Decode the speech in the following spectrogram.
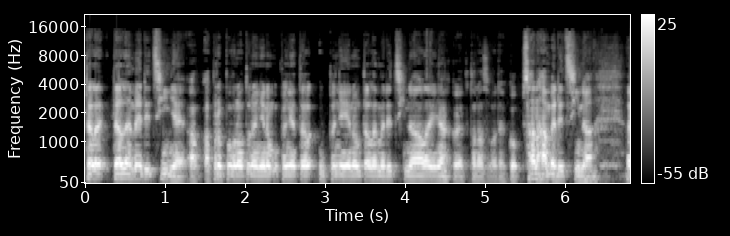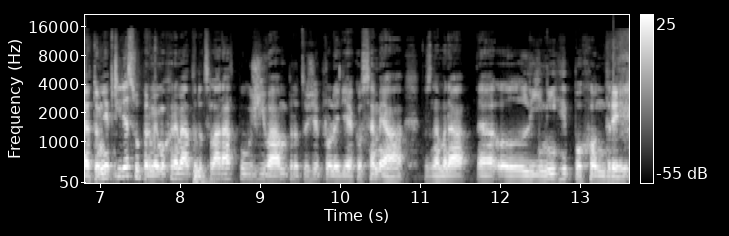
tele, telemedicíně a, a pro ono to není jenom úplně, tel, úplně jenom telemedicína, ale i nějakou, jak to nazvat, jako psaná medicína. E, to mně přijde super. Mimochodem, já to docela rád používám, protože pro lidi jako jsem já, to znamená líný hypochondry,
